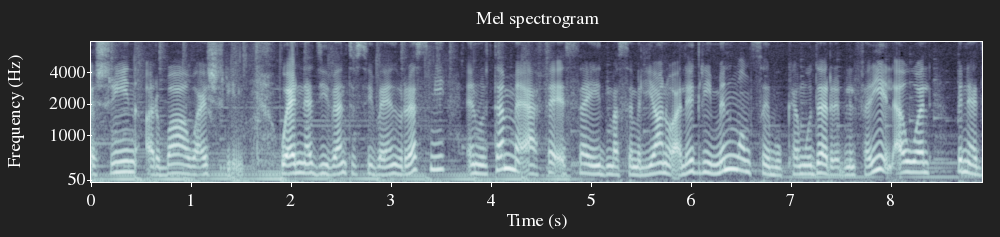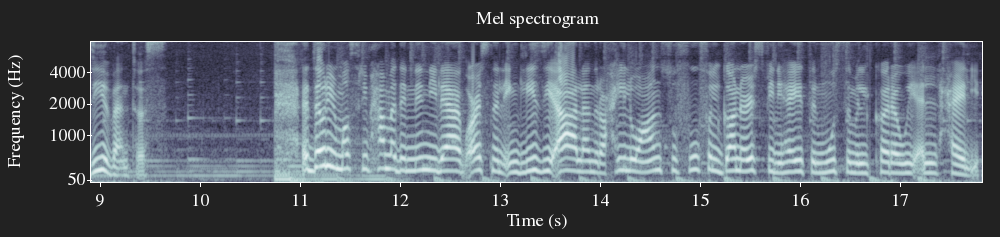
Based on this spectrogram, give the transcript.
2024 وقال نادي يوفنتوس في بيانه الرسمي أنه تم إعفاء السيد ماسيميليانو أليجري من منصبه كمدرب للفريق الأول بنادي يوفنتوس. الدوري المصري محمد النني لاعب أرسنال الإنجليزي أعلن رحيله عن صفوف ال Gunners في نهاية الموسم الكروي الحالي.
